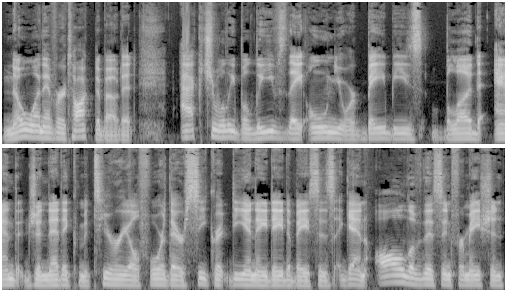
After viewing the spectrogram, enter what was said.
no one ever talked about it actually believes they own your baby's blood and genetic material for their secret DNA databases. Again all of this information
